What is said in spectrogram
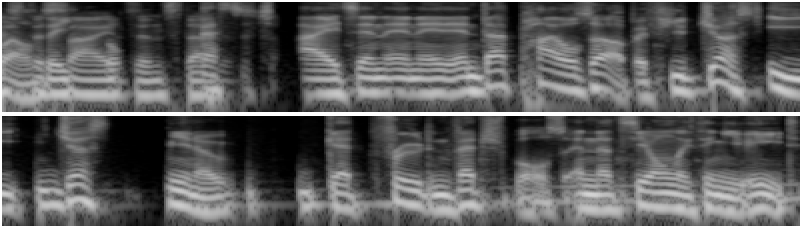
well, they- Pesticides and stuff. pesticides and, and and that piles up. If you just eat just you know get fruit and vegetables and that's the only thing you eat.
